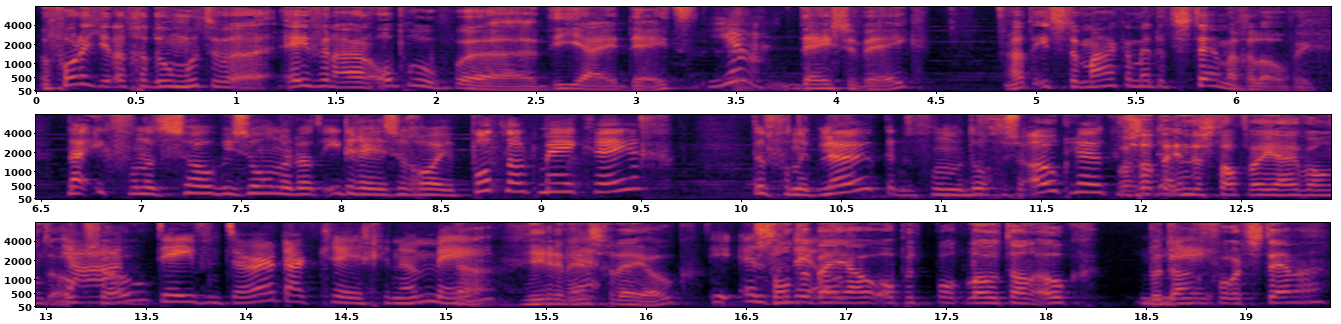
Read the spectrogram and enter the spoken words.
Maar voordat je dat gaat doen, moeten we even naar een oproep eh, die jij deed Ja. eh, deze week. Had iets te maken met het stemmen, geloof ik. Nou, ik vond het zo bijzonder dat iedereen zijn rode potlood meekreeg. Dat vond ik leuk. En dat vonden mijn dochters ook leuk. Was dat in de stad waar jij woont ook ja, zo? Deventer, daar kreeg je hem mee. Ja, hier in Ja. Enschede ook. Enschede Stond er bij ook. jou op het potlood dan ook bedankt Nee. voor het stemmen?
